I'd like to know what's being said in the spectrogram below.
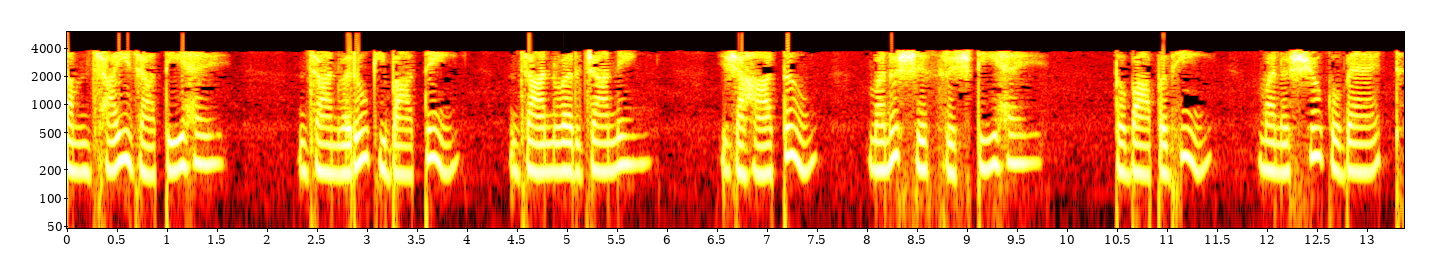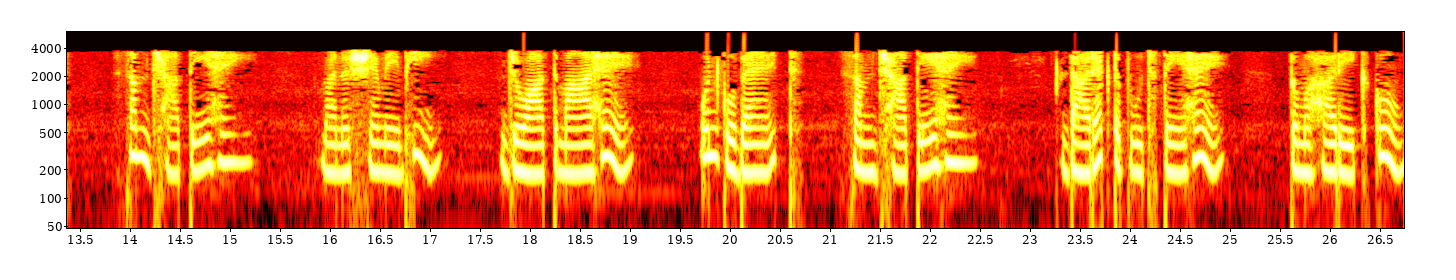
समझाई जाती है। जानवरों की बातें जानवर जाने। यहाँ तो मनुष्य सृष्टि है तो बाप भी मनुष्यों को बैठ समझाते हैं। मनुष्य में भी जो आत्मा है, उनको बैठ समझाते हैं, डायरेक्ट पूछते हैं, तुम हर एक को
